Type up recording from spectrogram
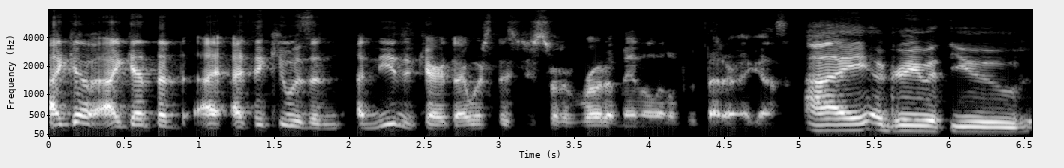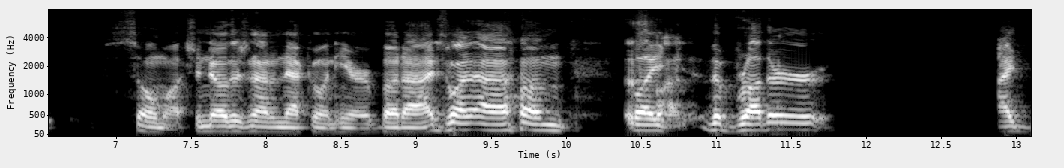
I get I get that. I, I think he was a, a needed character. I wish they just sort of wrote him in a little bit better. I guess. I agree with you so much. And no, there's not an echo in here, but uh, I just want um That's like fine. the brother. I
